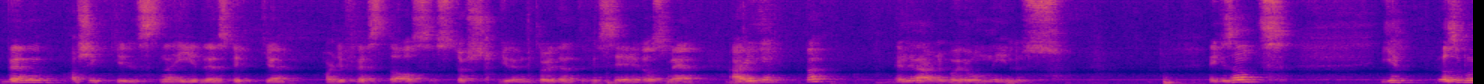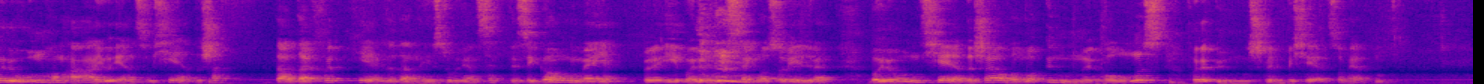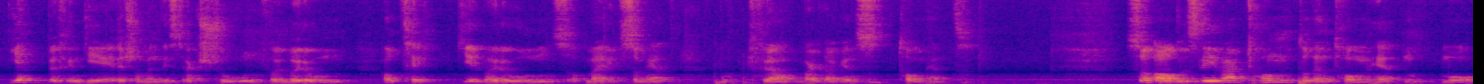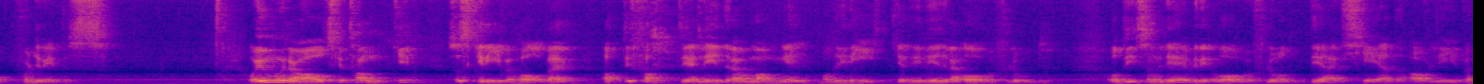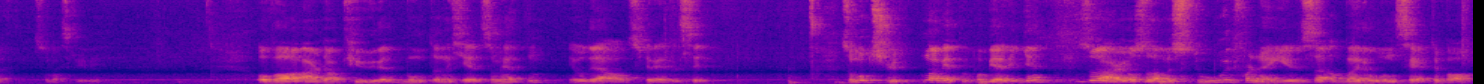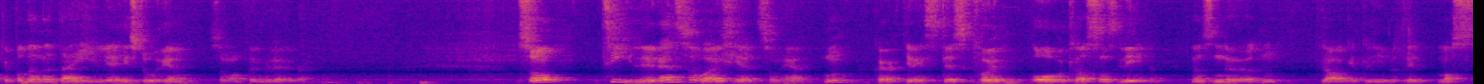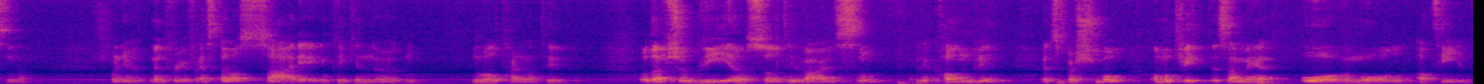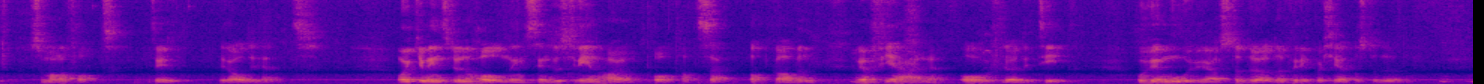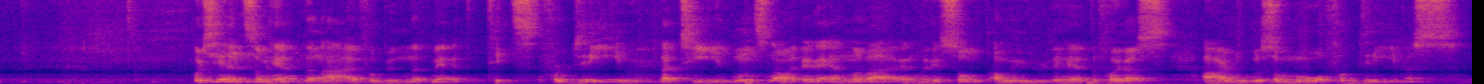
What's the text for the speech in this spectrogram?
hvem av skikkelsene i det stykket har de fleste av oss størst grunn til å identifisere oss med? Er det Jeppe, eller er det baron Nilus? Ikke sant? Jeppe, altså Baronen han er jo en som kjeder seg. Det er derfor hele denne historien settes i gang med Jeppe i baronens seng osv. Baronen kjeder seg, og han må underholdes for å unnslippe kjedsomheten. Jeppe fungerer som en distraksjon for baronen. Han trekker trekker baronens oppmerksomhet bort fra hverdagens tomhet. Så adelslivet er tomt, og den tomheten må fordrives. Og i moralske tanker så skriver Holberg at de fattige lider av mangel, og de rike de lider av overflod. Og de som lever i overflod, de er kjed av livet, som han skriver. Og hva er da kuren mot denne kjedsomheten? Jo, det er adspredelser. Så mot slutten av Jeppe på Bjerget så er det jo også da med stor fornøyelse at baronen ser tilbake på denne deilige historien, som han formulerer det. Så tidligere så var kjedsomheten karakteristisk for overklassens liv, mens nøden plaget livet til massene. Men for de fleste av oss så er egentlig ikke nøden noe alternativ. Og derfor så blir også tilværelsen, eller kan bli, et spørsmål om å kvitte seg med et overmål av tid som man har fått til rådighet. Og ikke minst underholdningsindustrien har jo påtatt seg oppgaven med å fjerne overflødig tid. Hvor vi morer oss til døde for ikke å kjede oss til døde. Og kjedsomheten er jo forbundet med et tidsfordriv, der tiden snarere enn å være en horisont av muligheter for oss, er noe som må fordrives.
